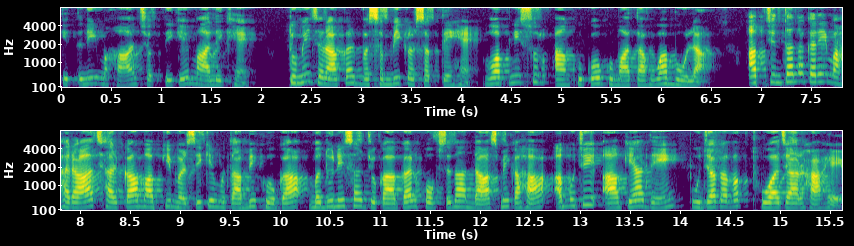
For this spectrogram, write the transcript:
کتنی مہان شکتی کے مالک ہیں۔ تمہیں جلا کر بسم بھی کر سکتے ہیں۔ وہ اپنی سرخ آنکھوں کو گماتا ہوا بولا۔ آپ چنتا نہ کریں، مہاراج، ہر کام آپ کی مرضی کے مطابق ہوگا۔ بدو نے سر جھکا کر خوفزدہ انداز میں کہا، اب مجھے آگیا دیں، پوجا کا وقت ہوا جا رہا ہے۔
